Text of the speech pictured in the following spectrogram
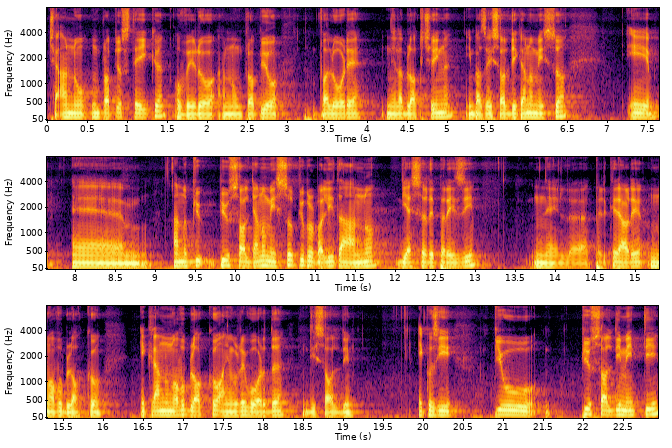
cioè hanno un proprio stake, ovvero hanno un proprio valore nella blockchain in base ai soldi che hanno messo e ehm, hanno più, più, soldi hanno messo, più probabilità hanno di essere presi nel, per creare un nuovo blocco e creando un nuovo blocco hai un reward di soldi. E così più, più soldi metti,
